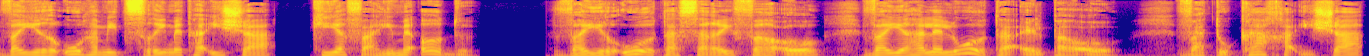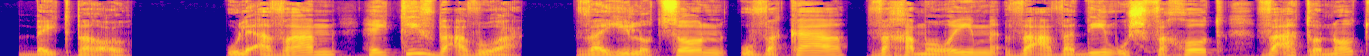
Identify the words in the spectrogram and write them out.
ויראו המצרים את האישה, כי יפה היא מאוד. ויראו אותה שרי פרעה, ויהללו אותה אל פרעה, ותוקח האישה בית פרעה. ולאברהם היטיב בעבורה, ויהי לו צאן ובקר, וחמורים, ועבדים ושפחות, ואתונות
